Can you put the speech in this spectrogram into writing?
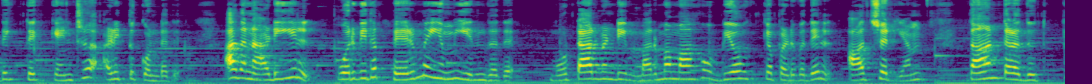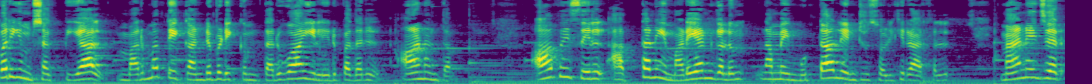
திக் திக் என்று அடித்து கொண்டது. அதன் அடியில் ஒருவித பெருமையும் இருந்தது. மோட்டார் வண்டி மர்மமாக உபயோகிக்கப்படுவதில் ஆச்சரியம். தான் தனது துப்பறியும் சக்தியால் மர்மத்தை கண்டுபிடிக்கும் தருவாயில் இருப்பதில் ஆனந்தம். ஆபீஸில் அத்தனை மடையான்களும் நம்மை முட்டாள் என்று சொல்கிறார்கள். மேனேஜர்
